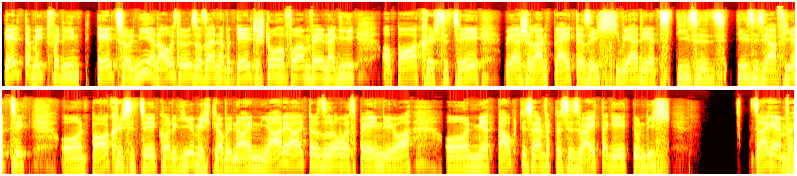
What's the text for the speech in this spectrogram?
Geld damit verdient. Geld soll nie ein Auslöser sein, aber Geld ist doch eine Form für Energie. Ab Bauer kostet eh, wer schon lang pleite. Also ich werde jetzt dieses, dieses Jahr 40 und Bauer kostet eh, korrigiere mich, glaube ich, neun Jahre alt oder sowas bei Ende Jahr. Und mir taugt es einfach, dass es weitergeht und ich sage einfach,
